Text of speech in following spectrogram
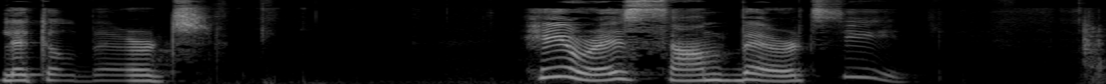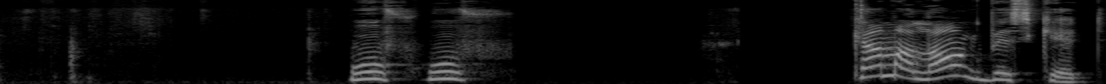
little birds. Here is some bird seed. Woof woof. Come along, Biscuit.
